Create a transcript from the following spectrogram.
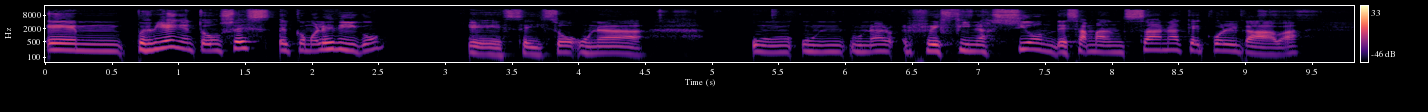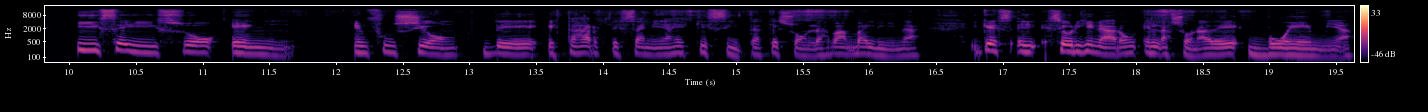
Em, pues bien, entonces, eh, como les digo, eh, se hizo una una refinación de esa manzana que colgaba y se hizo en, en función de estas artesanías exquisitas que son las bambalinas y que se, originaron en la zona de Bohemia.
